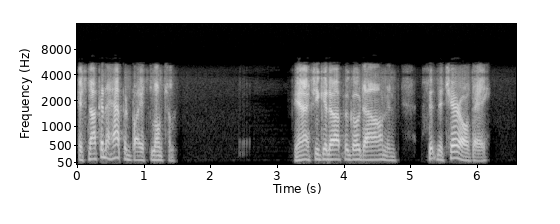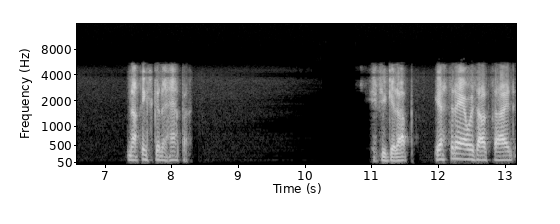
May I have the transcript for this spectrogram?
it's not going to happen by its lonesome. Yeah, if you get up and go down and sit in the chair all day, nothing's going to happen if you get up. Yesterday I was outside.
